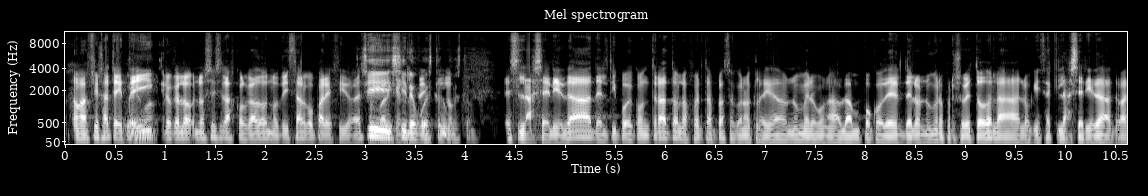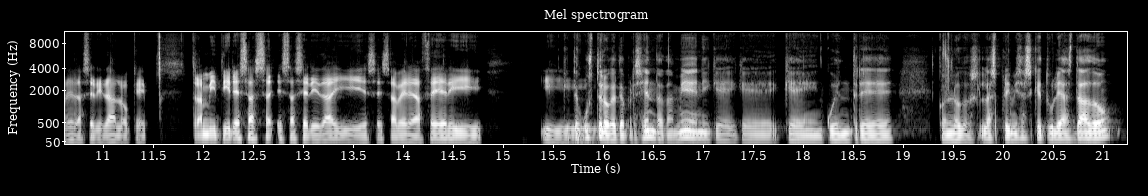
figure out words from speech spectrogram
Además, fíjate, TI, creo que no sé si lo has colgado, nos dice algo parecido a eso. Sí, sí, lo he puesto, lo puesto. Es la seriedad del tipo de contrato, la oferta a plazo con la claridad de los números, bueno, habla un poco de, los números, pero sobre todo lo que dice aquí, la seriedad, ¿vale? La seriedad, lo que transmitir esa, esa seriedad y ese saber hacer y, que te guste lo que te presenta también y que, encuentre con las premisas que tú le has dado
